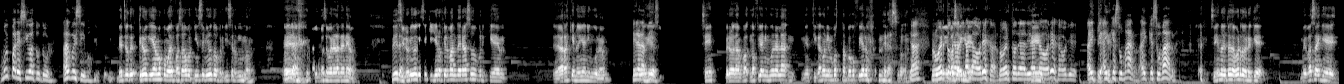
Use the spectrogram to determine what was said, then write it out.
muy parecido a tu tour. Algo hicimos. De hecho, creo que íbamos como desfasados por 15 minutos porque hice lo mismo. Mira. Eh, pasé por el Ateneo. Mira. lo único que sé es que yo no fui al banderazo porque la verdad es que no iba a ninguno. Era la fiesta. Sí, pero tampoco, no fui a ninguna, la, ni en Chicago ni en Boston tampoco fui a los banderazos. ¿Ya? Roberto te va a tirar la oreja, Roberto te va a tirar la oreja, porque hay que, hay que sumar, hay que sumar. Sí, no estoy de acuerdo, pero es que me pasa que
